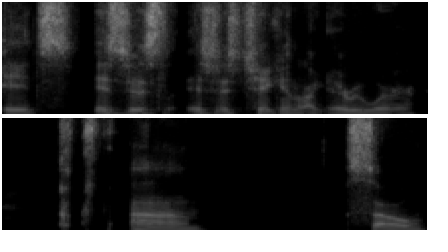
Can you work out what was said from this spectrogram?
it's it's just it's just chicken like everywhere. Um, so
